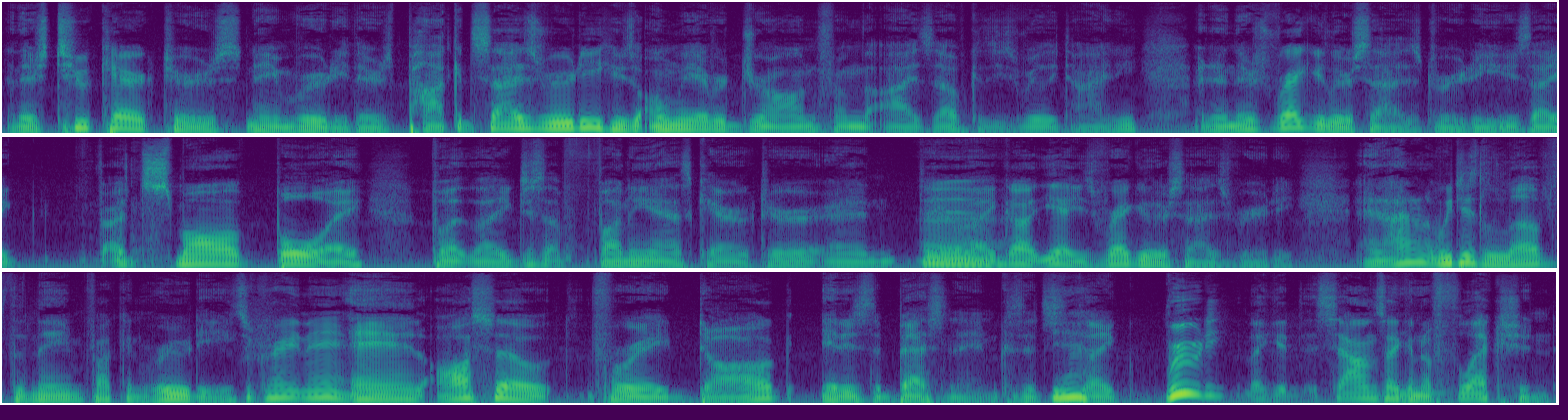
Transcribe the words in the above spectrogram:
and there's two characters named Rudy. There's pocket sized Rudy who's only ever drawn from the eyes up because he's really tiny, and then there's regular sized Rudy who's like a small boy but like just a funny ass character. And they're Yeah. like, oh yeah, he's regular sized Rudy. And I don't know, we just love the name fucking Rudy. it's a great name. And also for a dog, it is the best name because it's Yeah. like Rudy. Like it sounds like an inflection.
